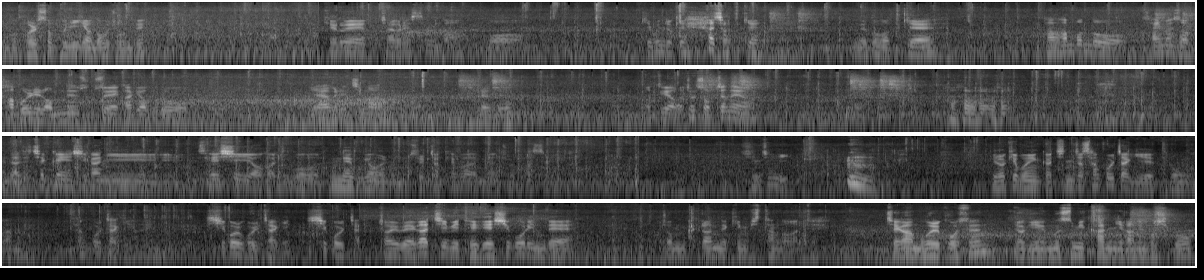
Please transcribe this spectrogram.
어, 벌써 분위기가 너무 좋은데? 게루에 도착을 했습니다. 뭐, 기분 좋게 해야지, 어떻게. 내 돈 어떻게. 단 한 번도 살면서 가볼 일 없는 숙소의 가격으로 예약을 했지만, 그래도, 어떻게 어쩔 수 없잖아요. 근데 아직 체크인 시간이 3시여가지고 국내 구경을 좀 슬쩍 해보면 좋을 것 같습니다. 진짜 이, 이렇게 보니까 진짜 산골짜기에 들어온 것 같네. 산골짜기 시골 골짜기? 시골짜기. 저희 외갓집이 되게 시골인데 좀 그런 느낌 비슷한 것 같아. 제가 묵을 곳은 여기 무스미칸이라는 곳이고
